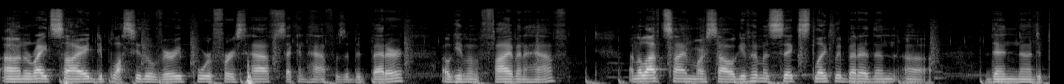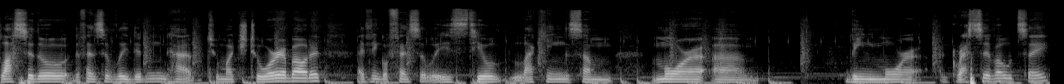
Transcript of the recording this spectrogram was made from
on the right side, De Placido very poor first half. Second half was a bit better. I'll give him a five and a half. On the left side, Marçal, I'll give him a six, slightly better than uh, than uh, De Placido. Defensively, didn't have too much to worry about it. I think offensively, he's still lacking some more, um, being more aggressive. I would say.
